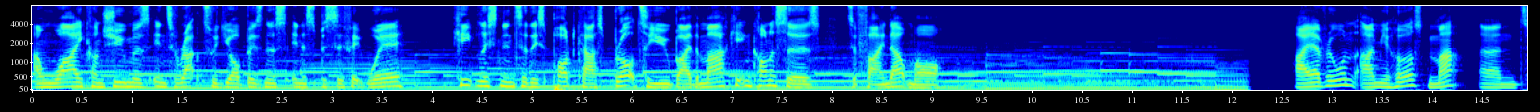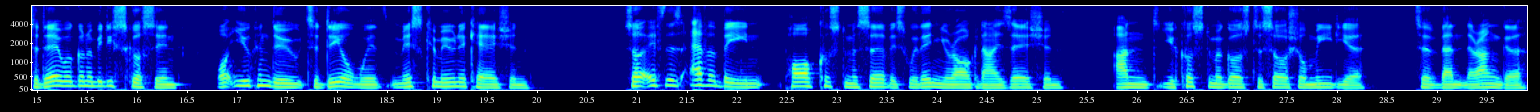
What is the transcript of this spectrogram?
And why consumers interact with your business in a specific way? Keep listening to this podcast brought to you by the Marketing Connoisseurs to find out more. Hi everyone, I'm your host Matt, and today we're going to be discussing what you can do to deal with miscommunication so, if there's ever been poor customer service within your organization and your customer goes to social media to vent their anger,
